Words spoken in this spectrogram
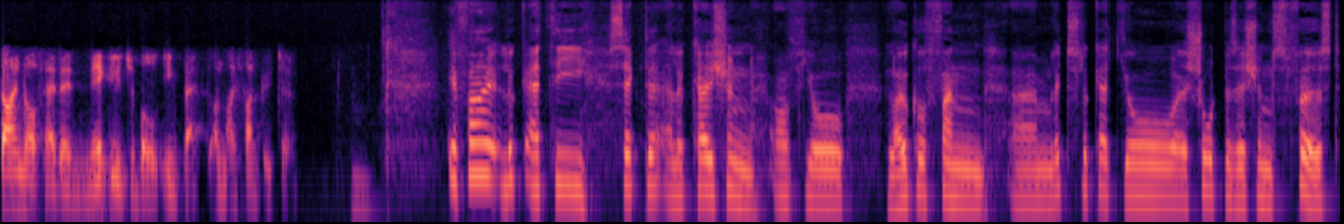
Steinhoff had a negligible impact on my fund return. If I look at the sector allocation of your local fund, um, let's look at your uh, short positions first.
